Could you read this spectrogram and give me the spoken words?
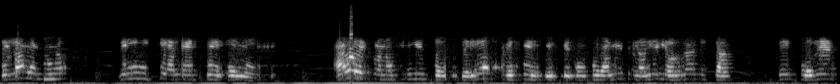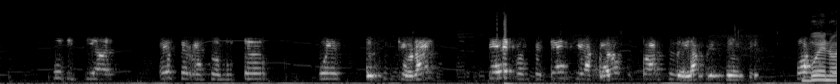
de la menor de iniciales de NS hago de conocimiento de los presentes que con fundamento la ley orgánica del Poder Judicial, este resolutor, pues, oral, tiene competencia para ocuparse de la presente. Bueno,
